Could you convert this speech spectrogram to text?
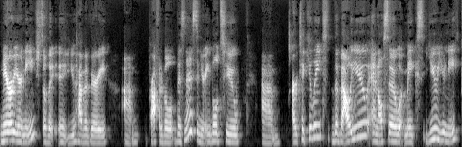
narrow your niche so that uh, you have a very um, profitable business and you're able to um, articulate the value and also what makes you unique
